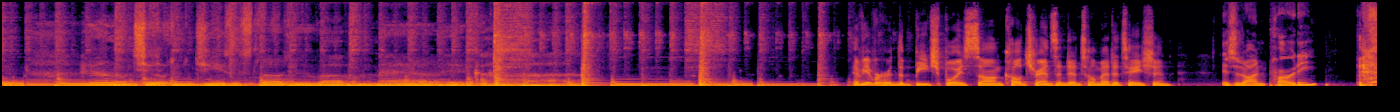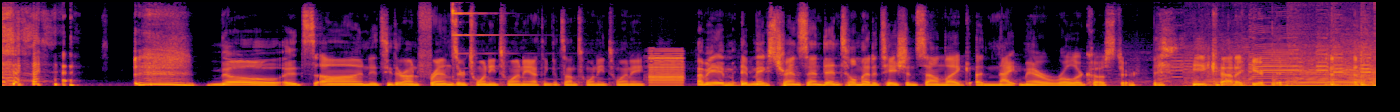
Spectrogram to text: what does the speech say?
Hello, children, Jesus loves you of America. Have you ever heard the Beach Boys song called Transcendental Meditation? Is it on Party? No, it's on. It's either on Friends or 2020. I think it's on 2020. I mean, it, it makes transcendental meditation sound like a nightmare roller coaster. you gotta hear it.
